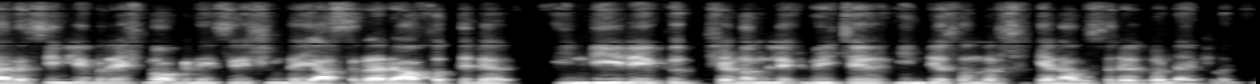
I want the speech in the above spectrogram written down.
പാലസ്തീൻ ലിബറേഷൻ ഓർഗനൈസേഷന്റെ യാസറ രാഫത്തിന് ഇന്ത്യയിലേക്ക് ക്ഷണം ലഭിച്ച് ഇന്ത്യ സന്ദർശിക്കാൻ അവസരമൊക്കെ ഉണ്ടായിട്ടുള്ളത്.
